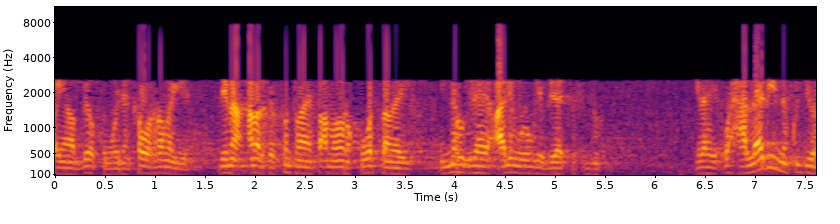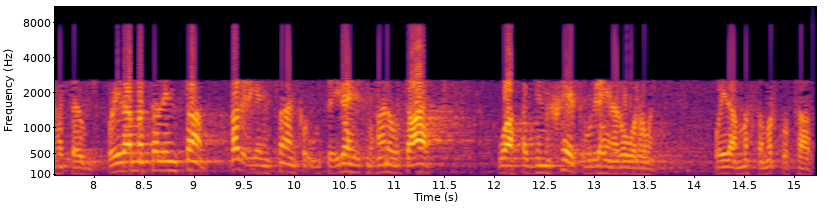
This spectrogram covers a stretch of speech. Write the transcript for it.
فينبئكم وإذا كور رمي لما عمل كنتم يتعملون قوة سمي إنه إلهي عالم وهو بذات تسدوه إلهي وحلابي إنك كجيه حتى يومي وإذا مثل الإنسان طبع الإنسان كأوت إلهي سبحانه وتعالى وقد من خيرك وإلهي نغور رمي. وإذا مس مرق صار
